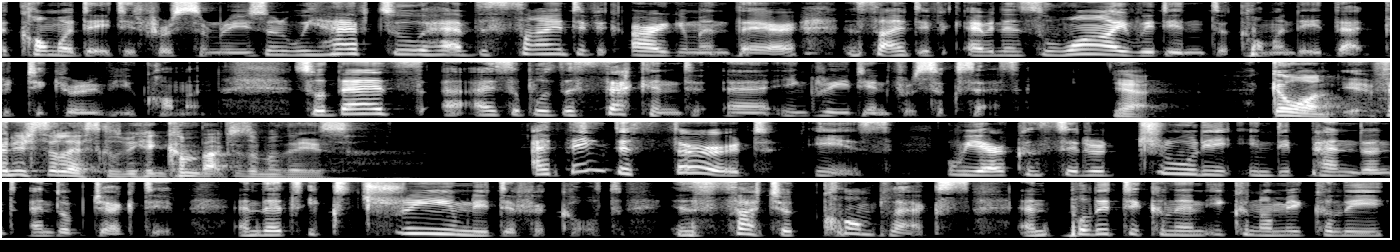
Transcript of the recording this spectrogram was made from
accommodate it for some reason, we have to have the scientific argument there and scientific evidence why we didn't accommodate that particular review comment. So that's, uh, I suppose, the second uh, ingredient for success. Yeah. Go on, finish the list because we can come back to some of these. I think the third is we are considered truly independent and objective. And that's extremely difficult in such a complex and politically and economically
